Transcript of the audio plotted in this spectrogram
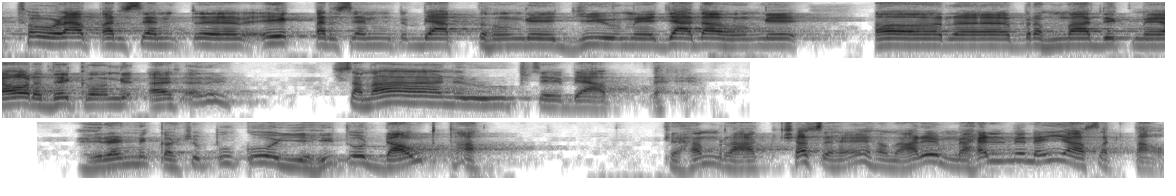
थोड़ा परसेंट, एक परसेंट व्याप्त होंगे, जीव में ज़्यादा होंगे, और, ब्रह्मादिक में और अधिक होंगे। ऐसा नहीं। समान रूप से व्याप्त है। हिरण्य कशुपु को यही तो डाउट था कि हम राक्षस हैं, हमारे महल में नहीं आ सकता हो।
